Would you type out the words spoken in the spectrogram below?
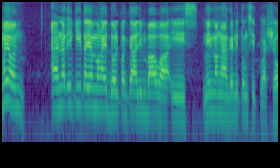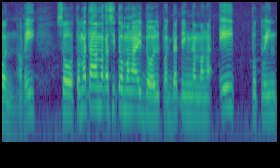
ngayon, uh, nakikita yung mga idol pagka halimbawa is may mga ganitong sitwasyon. Okay? So, tumatama kasi to mga idol pagdating ng mga 8 to 20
